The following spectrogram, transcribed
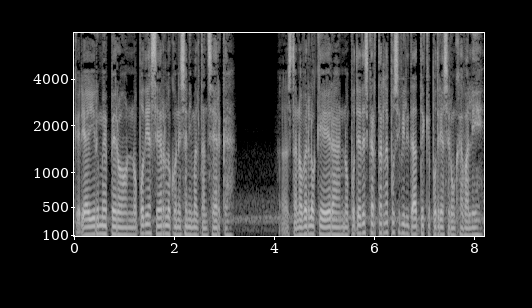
Quería irme, pero no podía hacerlo con ese animal tan cerca. Hasta no ver lo que era, no podía descartar la posibilidad de que podría ser un jabalí,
